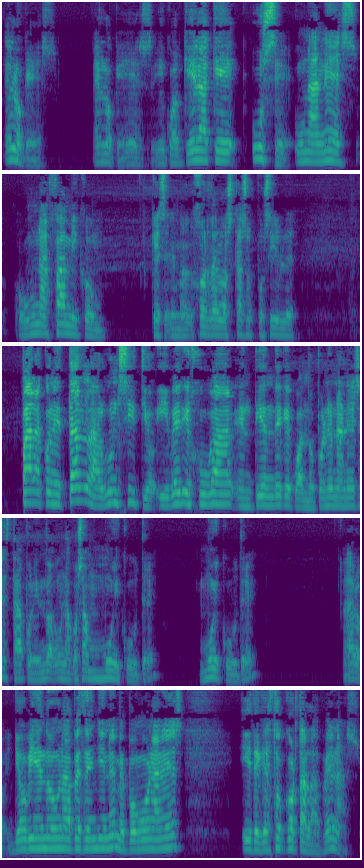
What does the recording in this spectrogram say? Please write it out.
es lo que es. Es lo que es. Y cualquiera que use una NES o una Famicom, que es el mejor de los casos posibles, para conectarla a algún sitio y ver y jugar, entiende que cuando pone una NES está poniendo una cosa muy cutre. Muy cutre. Claro, yo viendo una PC Engine me pongo una NES y te quieres cortar las venas.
